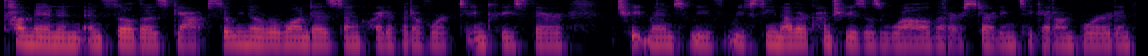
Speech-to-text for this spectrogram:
come in and, and fill those gaps. So we know Rwanda has done quite a bit of work to increase their treatment. We've we've seen other countries as well that are starting to get on board, and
